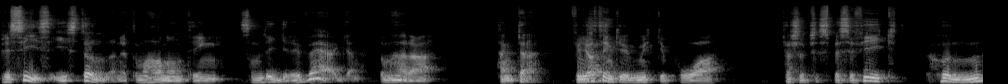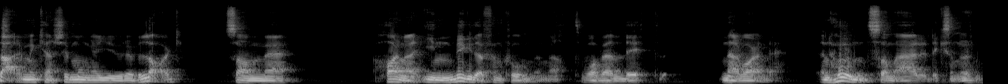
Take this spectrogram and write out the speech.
precis i stunden utan man har någonting som ligger i vägen, de här äh, tankarna. För jag tänker ju mycket på kanske specifikt hundar men kanske många djur överlag som eh, har den här inbyggda funktionen att vara väldigt närvarande. En hund som är liksom,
